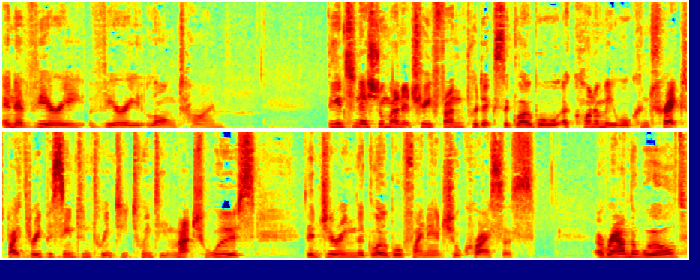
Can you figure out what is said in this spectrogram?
in a very, very long time. The International Monetary Fund predicts the global economy will contract by 3% in 2020, much worse than during the global financial crisis. Around the world,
